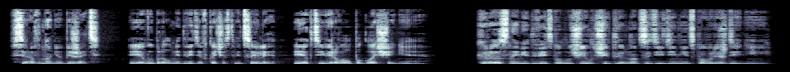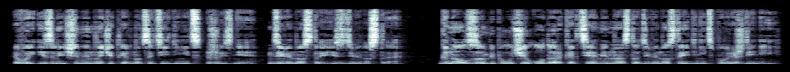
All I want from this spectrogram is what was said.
все равно не убежать. Я выбрал медведя в качестве цели и активировал поглощение. Красный медведь получил 14 единиц повреждений. Вы излечены на 14 единиц жизни. 90 из 90. Гнал-зомби получил удар когтями на 190 единиц повреждений.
